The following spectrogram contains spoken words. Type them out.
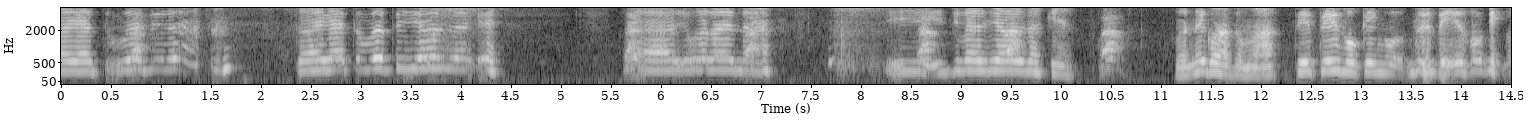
愛がってもらってる。可愛がってもらって幸せだけ。ああ、しょうがないな。い一番幸せだけん。まあ、猫だとな、低低層健吾、低層健吾。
